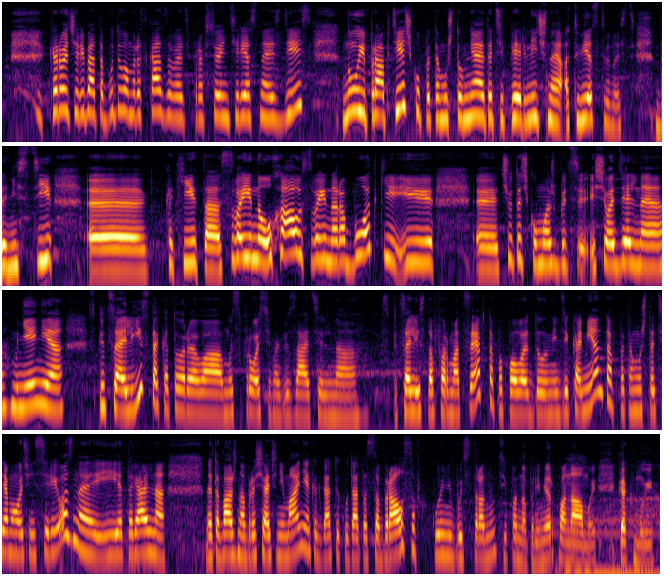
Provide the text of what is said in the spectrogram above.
Короче, ребята, буду вам рассказывать про все интересное здесь, ну и про аптечку, потому что у меня это теперь личная ответственность донести э, какие-то свои ноу-хау, свои наработки и э, чуточку, может быть, еще отдельное мнение специалиста, которого мы спросим обязательно специалиста-фармацевта по поводу медикаментов, потому что тема очень серьезная, и это реально, на это важно обращать внимание, когда ты куда-то собрался в какую-нибудь страну, типа, например, Панамы, как мы.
